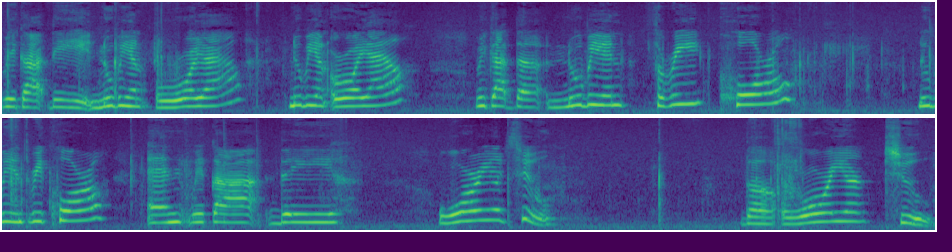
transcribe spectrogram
We got the nubian royale. Nubian royale. We got the nubian 3 coral. Nubian 3 coral and we got the Warrior 2. The Warrior 2.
